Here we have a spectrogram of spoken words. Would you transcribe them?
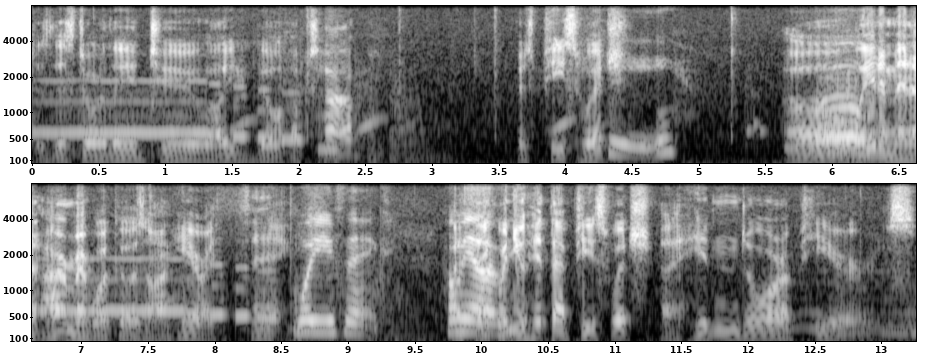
Does this door lead to... Well, you can go up top. There's P-switch. Key. Oh, Oh. wait a minute. I remember what goes on here, I think. What do you think? Help I think when you hit that P-switch, a hidden door appears.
